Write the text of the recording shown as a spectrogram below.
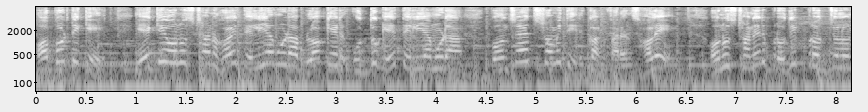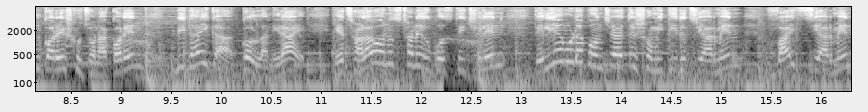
অপরদিকে, একই অনুষ্ঠান হয় তেলিয়ামুড়া ব্লকের উদ্যোগে তেলিয়ামুড়া পঞ্চায়েত সমিতির কনফারেন্স হলে অনুষ্ঠানের প্রদীপ প্রজ্বলন করে সূচনা করেন বিধায়িকা কল্যাণী রায়। এছাড়াও অনুষ্ঠানে উপস্থিত ছিলেন তেলিয়ামুড়া পঞ্চায়েত সমিতির চেয়ারম্যান ভাইস চেয়ারম্যান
